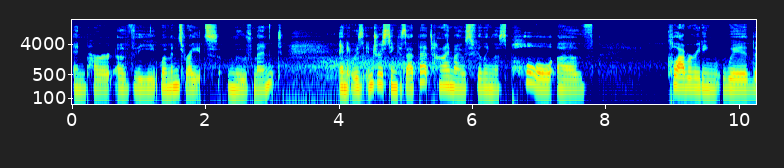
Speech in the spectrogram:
and part of the women's rights movement. And it was interesting because at that time I was feeling this pull of collaborating with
